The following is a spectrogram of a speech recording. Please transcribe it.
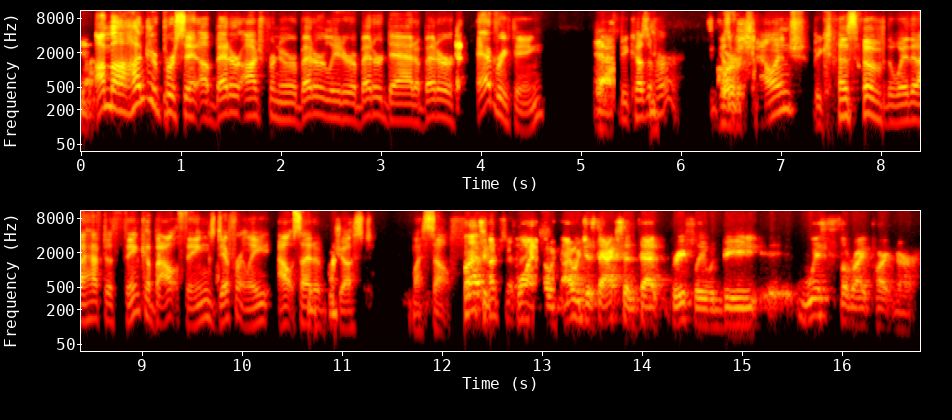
Yeah. I'm a hundred percent a better entrepreneur, a better leader, a better dad, a better everything. Yeah. Because of her. Of Because of a challenge, because of the way that I have to think about things differently outside of just myself. Well, that's a good point. I would, I would just accent that briefly. Would be uh, with the right partner,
